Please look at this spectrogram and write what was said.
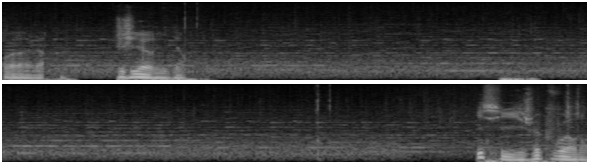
Voilà. J'y arrive. bien. Ici, je vais pouvoir donc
